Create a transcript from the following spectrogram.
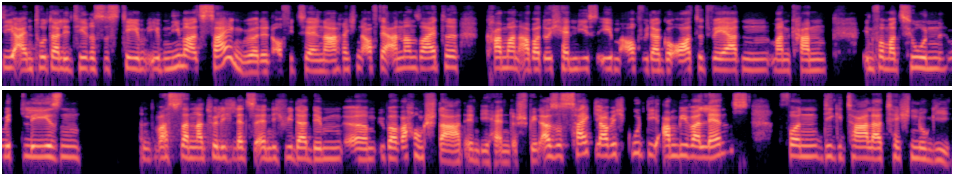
die ein totalitäres System eben niemals zeigen würde in offiziellen Nachrichten. Auf der anderen Seite kann man aber durch Handys eben auch wieder geortet werden. Man kann Informationen mitlesen was dann natürlich letztendlich wieder dem ähm, Überwachungsstaat in die Hände spielt. Also es zeigt, glaube ich, gut die Ambivalenz von digitaler Technologie.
